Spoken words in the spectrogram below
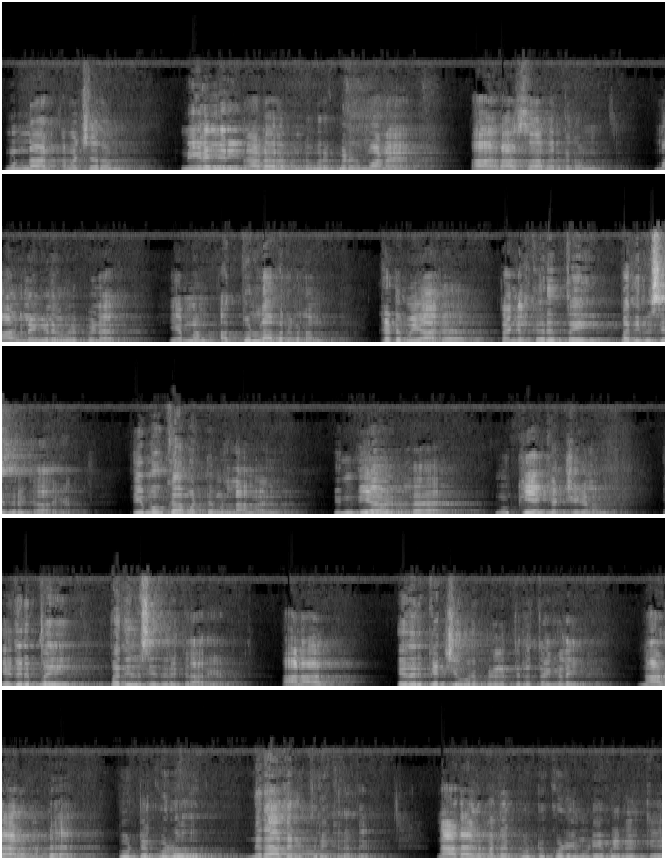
முன்னாள் அமைச்சரும் நீலகிரி நாடாளுமன்ற உறுப்பினருமான ஆ. ராசா அவர்களும் மாநிலங்களவை உறுப்பினர் எம். எம். அப்துல்லா அவர்களும் கடுமையாக தங்கள் கருத்தை பதிவு செய்திருக்கிறார்கள். திமுக மட்டுமில்லாமல் இந்தியாவில் உள்ள முக்கிய கட்சிகளும் எதிர்ப்பை பதிவு செய்திருக்கிறார்கள். ஆனால் எதிர்க்கட்சி உறுப்பினர் திருத்தங்களை நாடாளுமன்ற கூட்டுக்குழு நிராகரித்திருக்கிறது. நாடாளுமன்ற கூட்டுக்குழு முடிவுகளுக்கு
